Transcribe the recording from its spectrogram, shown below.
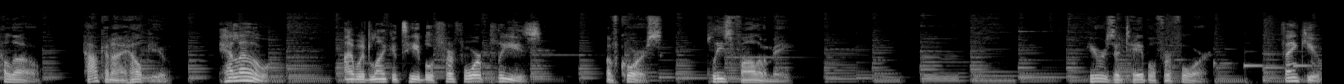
Hello. How can I help you? Hello. I would like a table for four, please. Of course. Please follow me. Here is a table for four. Thank you.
